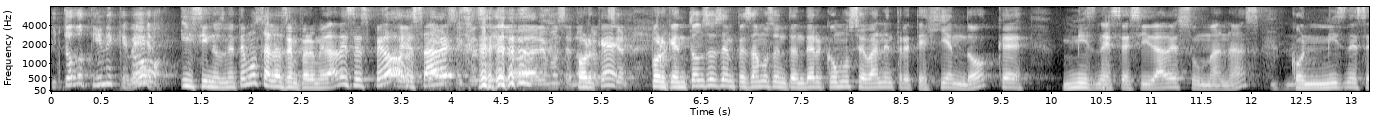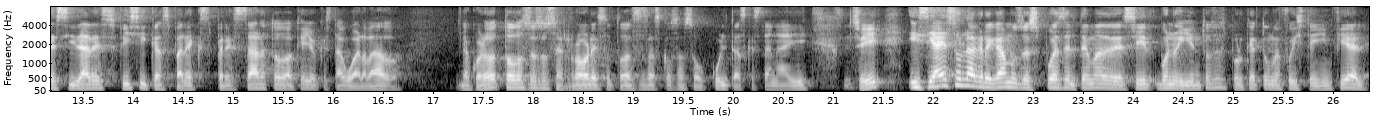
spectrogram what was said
y todo tiene que ver. No, y si nos metemos a las enfermedades es peor, Es peor, ¿sabes? sí, que sí, lo daremos en ¿Por otra qué? ocasión. Porque entonces empezamos a entender cómo se van entretejiendo que mis necesidades humanas con mis necesidades físicas para expresar todo aquello que está guardado. ¿De acuerdo? Todos esos errores o todas esas cosas ocultas que están ahí. ¿Sí? Y si a eso le agregamos después el tema de decir, bueno, ¿y entonces por qué tú me fuiste infiel?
